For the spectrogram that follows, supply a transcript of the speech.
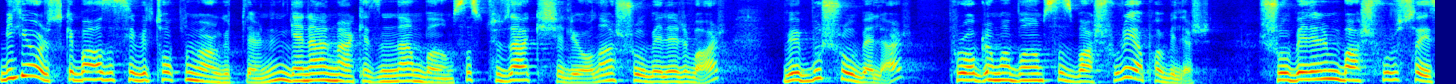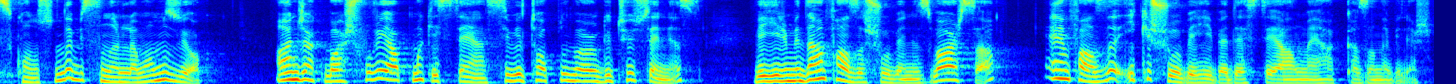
Biliyoruz ki bazı sivil toplum örgütlerinin genel merkezinden bağımsız tüzel kişiliği olan şubeleri var ve bu şubeler programa bağımsız başvuru yapabilir. Şubelerin başvuru sayısı konusunda bir sınırlamamız yok. Ancak başvuru yapmak isteyen sivil toplum örgütüyseniz ve 20'den fazla şubeniz varsa en fazla 2 şube hibe desteği almaya hak kazanabilir.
